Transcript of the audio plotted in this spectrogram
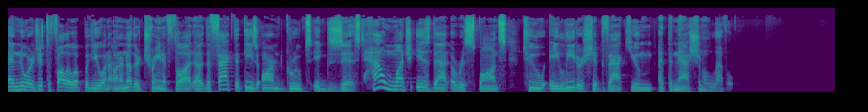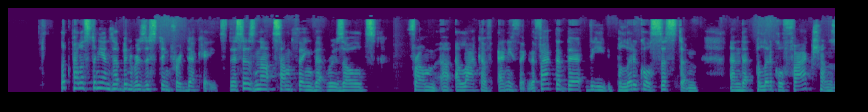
And Nour, just to follow up with you on, on another train of thought, uh, the fact that these armed groups exist, how much is that a response to a leadership vacuum at the national level? Look, Palestinians have been resisting for decades. This is not something that results from a, a lack of anything. The fact that the, the political system and that political factions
